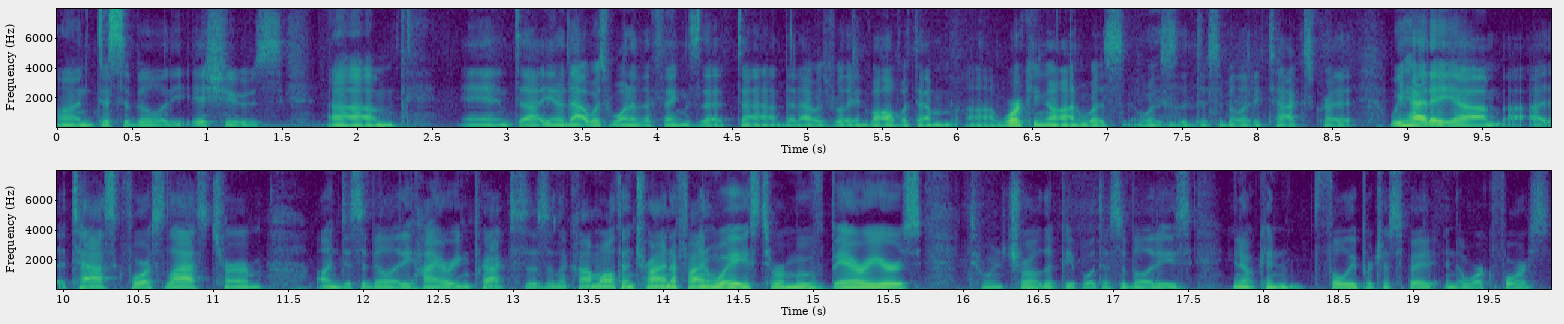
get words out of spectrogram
on disability issues. Um, and uh, you know that was one of the things that uh, that I was really involved with them uh, working on was was the disability tax credit. We had a, um, a task force last term on disability hiring practices in the Commonwealth and trying to find ways to remove barriers to ensure that people with disabilities you know can fully participate in the workforce.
